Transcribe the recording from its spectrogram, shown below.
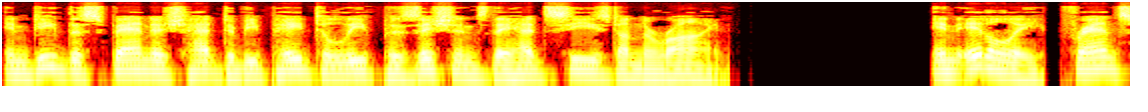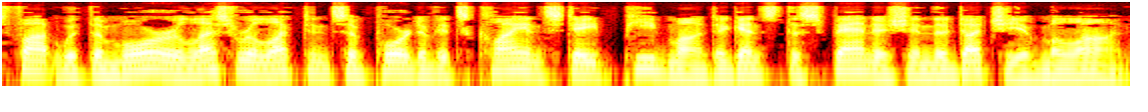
indeed the Spanish had to be paid to leave positions they had seized on the Rhine. In Italy, France fought with the more or less reluctant support of its client state Piedmont against the Spanish in the Duchy of Milan.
